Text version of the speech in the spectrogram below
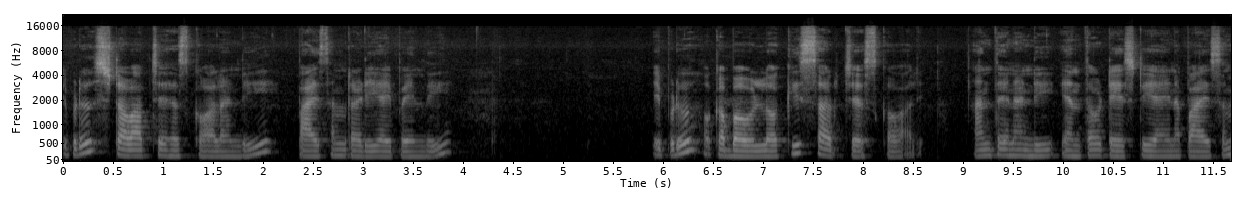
ఇప్పుడు స్టవ్ ఆఫ్ చేసేసుకోవాలండి. పాయసం రెడీ అయిపోయింది. ఇప్పుడు ఒక బౌల్లోకి సర్వ్ చేసుకోవాలి. అంతేనండి ఎంతో టేస్టీ అయిన పాయసం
